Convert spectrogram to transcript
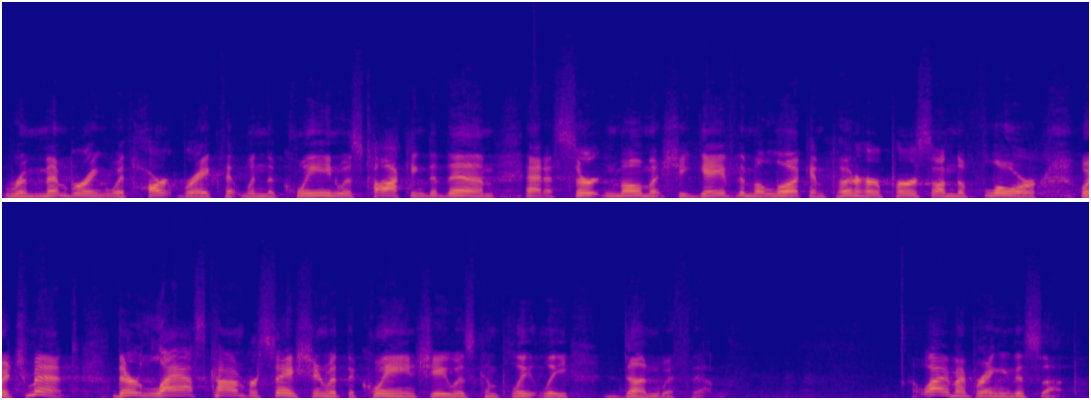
remembering with heartbreak that when the queen was talking to them at a certain moment, she gave them a look and put her purse on the floor, which meant their last conversation with the queen, she was completely done with them. Why am I bringing this up?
